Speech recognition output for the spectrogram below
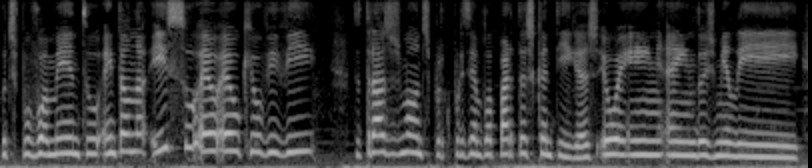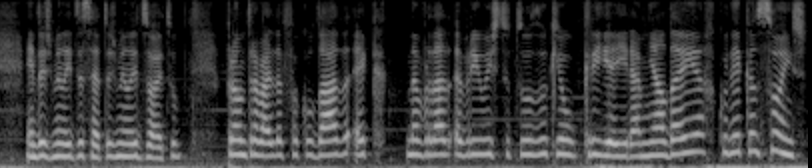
o despovoamento. Então, isso é, é o que eu vivi de trás dos montes, porque, por exemplo, a parte das cantigas, eu em, em, 2000 e, em 2017, 2018, para um trabalho da faculdade, é que na verdade abriu isto tudo que eu queria ir à minha aldeia recolher canções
